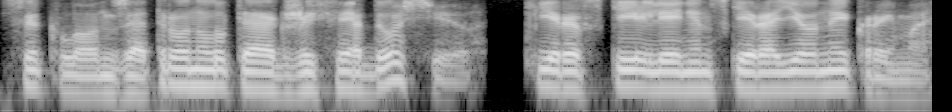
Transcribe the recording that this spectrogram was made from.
Циклон затронул также Феодосию, Кировский и Ленинский районы Крыма.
